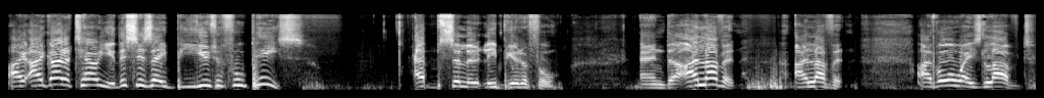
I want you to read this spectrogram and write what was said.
I, I got to tell you, this is a beautiful piece. Absolutely beautiful and uh, I love it. I love it. I've always loved.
